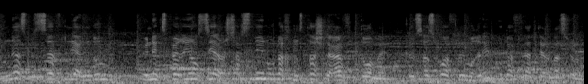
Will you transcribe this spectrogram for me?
الناس بزاف اللي عندهم une expérience ديال 10 سنين ولا 15 عام في ال domaine que ce soit في المغرب ولا في ال international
